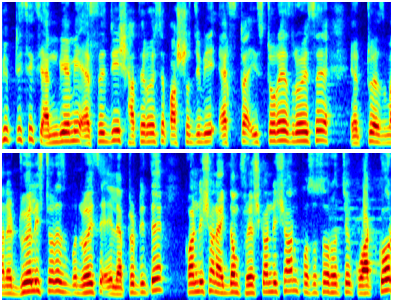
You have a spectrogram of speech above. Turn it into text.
ফিফটি সিক্স এনবিএমই এসএসডি সাথে রয়েছে পাঁচশো জিবি এক্সট্রা স্টোরেজ রয়েছে মানে ডুয়েল স্টোরেজ রয়েছে এই ল্যাপটপটিতে কন্ডিশন একদম ফ্রেশ কন্ডিশন প্রসেসর হচ্ছে কোয়াড কোর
